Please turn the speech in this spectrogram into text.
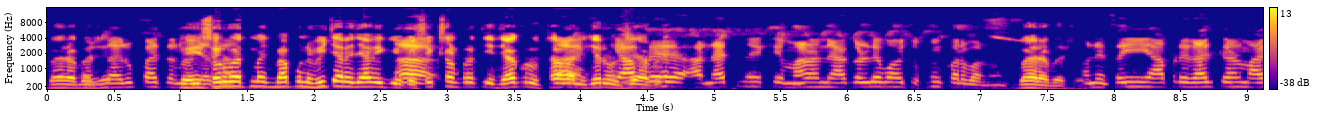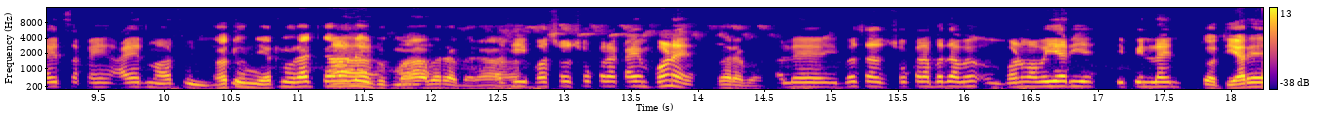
બરાબર છે. અડધા રૂપાયતનમાં તો એ શરૂઆતમાં જ બાપુને વિચાર જ આવી ગયો કે શિક્ષણ પ્રત્યે જાગૃત થવાની જરૂર છે આપણે આપણે. આ નાતને કે માણસને આગળ લેવા હોય તો શું કરવાનું? બરાબર છે. અને તઈ આપણે રાજકારણમાં આયર તો કઈ આયરમાં હતું નહીં. હતું ને એટલું રાજકારણ નહીં ટૂંકમાં. હા. બરાબર. હા પછી બસો છોકરા કાયમ ભણે. બરાબર. એટલે બસ છોકરા બધા ભણવા વૈયારીએ ટિફિન લઈને. તો ત્યારે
